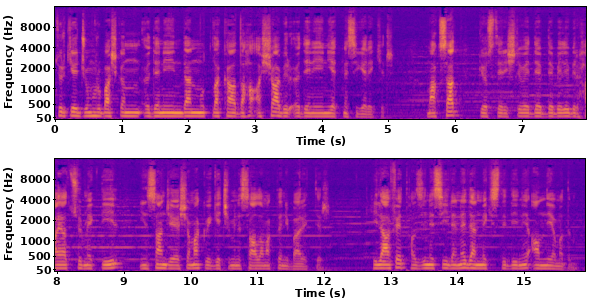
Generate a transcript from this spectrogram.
Türkiye Cumhurbaşkanı'nın ödeneğinden mutlaka daha aşağı bir ödeneğin yetmesi gerekir. Maksat gösterişli ve debdebeli bir hayat sürmek değil, insanca yaşamak ve geçimini sağlamaktan ibarettir. Hilafet hazinesiyle ne denmek istediğini anlayamadım.''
